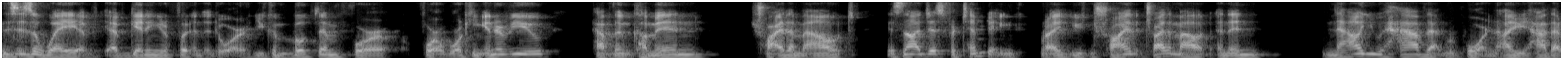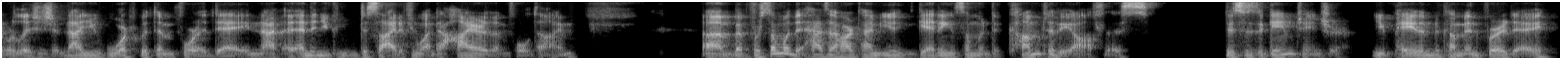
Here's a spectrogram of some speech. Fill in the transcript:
this is a way of, of getting your foot in the door. You can book them for, for a working interview, have them come in, try them out, it's not just for temping, right? You can try try them out, and then now you have that rapport. Now you have that relationship. Now you've worked with them for a day, not, and then you can decide if you want to hire them full time. Um, but for someone that has a hard time even getting someone to come to the office, this is a game changer. You pay them to come in for a day,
